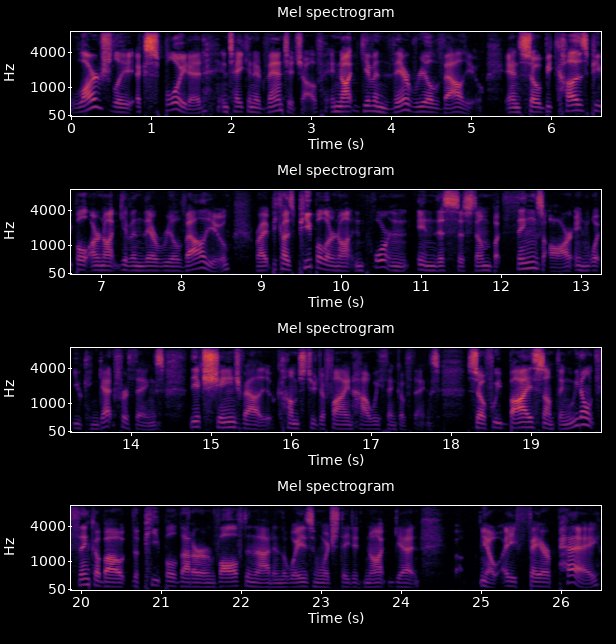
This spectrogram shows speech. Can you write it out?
largely exploited and taken advantage of and not given their real value. And so because people are not given their real value, right? Because people are not important in this system, but things are in what you can get for things, the exchange value comes to define how we think of things. So if we buy something, we don't think about the people that are involved in that and the ways in which they did not get you know a fair pay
